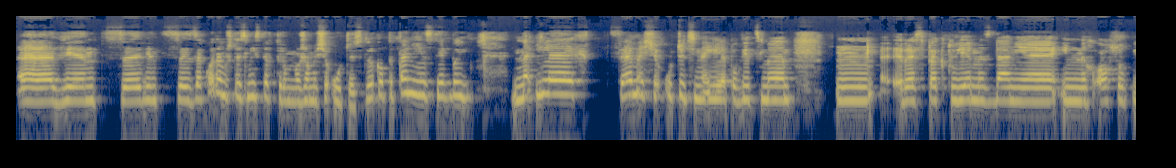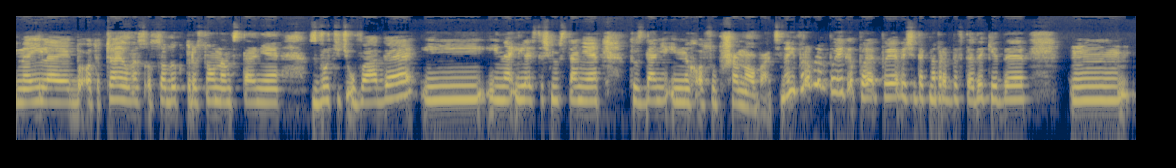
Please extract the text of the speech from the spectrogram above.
E, więc, więc zakładam, że to jest miejsce, w którym możemy się uczyć. Tylko pytanie jest jakby, na ile chcemy się uczyć, na ile powiedzmy mm, respektujemy zdanie innych osób i na ile jakby otaczają nas osoby, które są nam w stanie zwrócić uwagę i, i na ile jesteśmy w stanie to zdanie innych osób szanować. No i problem pojawia, się tak naprawdę wtedy, kiedy mm,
